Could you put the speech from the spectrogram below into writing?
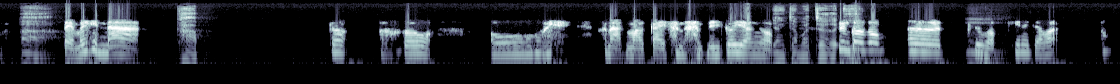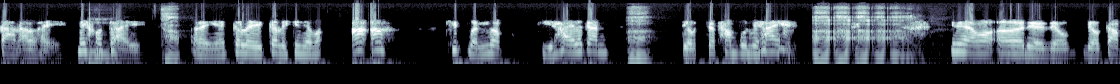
ำอ่าแต่ไม่เห็นหน้าครับ ก็อ่าก็ โอ้ยขนาดมาไกลขนาดนี้ก็ยังแบบยังจะมาเจอ ซึ่งอีกก็ก็เออคือมแบบคิดในใจว่า ต้องการอะไร ไม่เข้าใจครับอะไรเงี้ย ก็เลยก็เลยคิดในใจว่าอะอะคิดเหมือนแบบผีไทยแล้วกันอ่าเดี๋ยวจะทำบุญไปให้อ่าอ่าอ่าอ่าอ่าที่เนี่ยว่าเออเดี๋ยวเดี๋ยวเดี๋ยวกลับ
